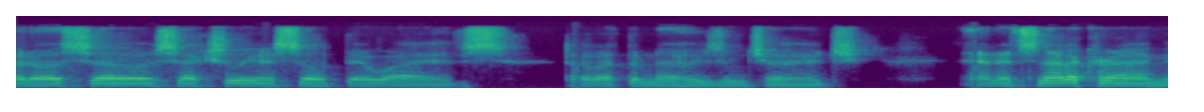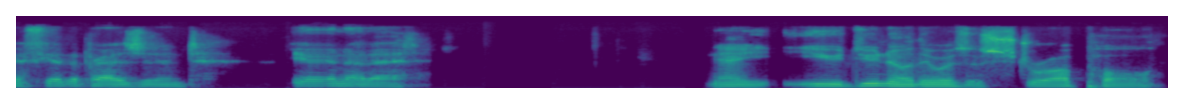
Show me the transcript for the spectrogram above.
but also sexually assault their wives to let them know who's in charge. And it's not a crime if you're the president. You know that. Now you do know there was a straw poll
